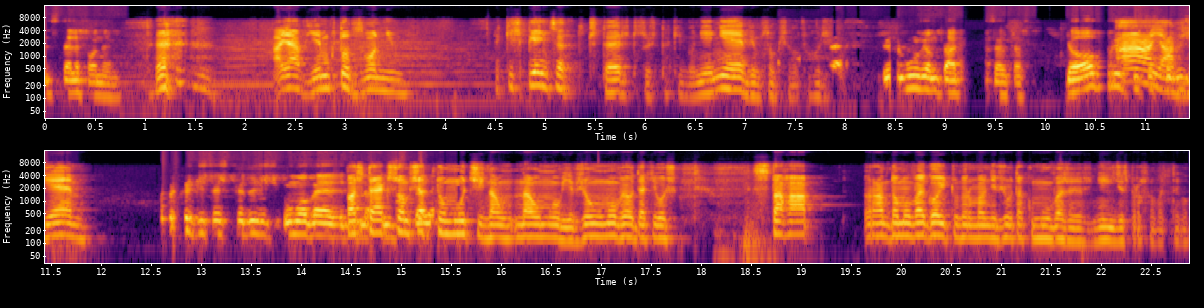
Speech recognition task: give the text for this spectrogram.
y, z telefonem. A ja wiem kto dzwonił. Jakieś 504 czy coś takiego, nie, nie wiem sąsiad o co chodzi. Mówią tak cały czas. Dobry, A ja wiem. Czy chcesz przedłużyć umowę. Patrz na- tak jak sąsiad tu muci na, na umowie. Wziął umowę od jakiegoś stacha randomowego i tu normalnie wziął taką umowę, że nie idzie sprasować tego.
